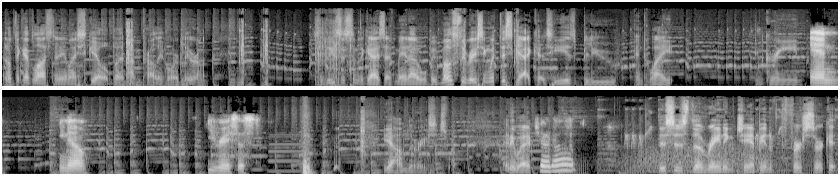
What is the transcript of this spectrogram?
I don't think I've lost any of my skill, but I'm probably horribly wrong. So these are some of the guys I've made. I will be mostly racing with this guy because he is blue and white and green. And, you know, you racist. Yeah, I'm the racist one. Anyway, Shut up. this is the reigning champion of the first circuit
